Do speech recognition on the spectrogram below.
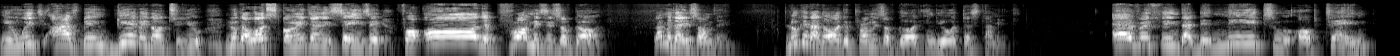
in which has been given unto you. Look at what Corinthians is saying. He says, For all the promises of God. Let me tell you something. Looking at all the promises of God in the Old Testament, everything that they need to obtain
